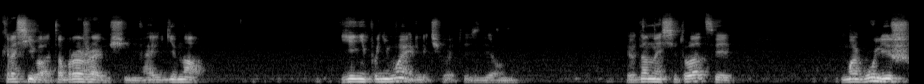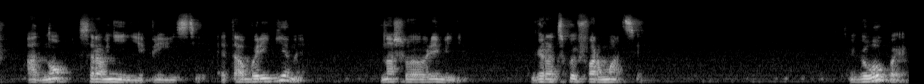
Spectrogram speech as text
красиво отображающими оригинал, я не понимаю, для чего это сделано. И в данной ситуации могу лишь одно сравнение привести. Это аборигены нашего времени, городской формации. Глупые.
